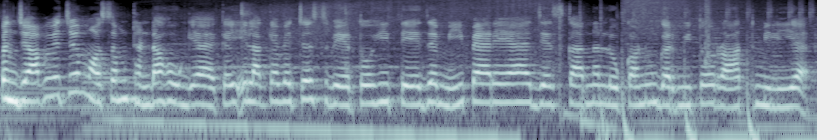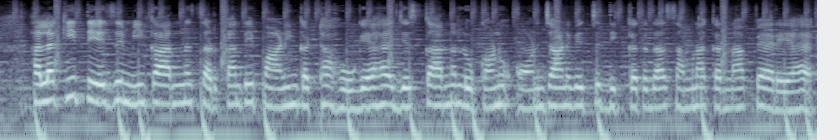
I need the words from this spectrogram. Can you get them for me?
ਪੰਜਾਬ ਵਿੱਚ ਮੌਸਮ ਠੰਡਾ ਹੋ ਗਿਆ ਹੈ। ਕਈ ਇਲਾਕਿਆਂ ਵਿੱਚ ਸਵੇਰ ਤੋਂ ਹੀ ਤੇਜ਼ ਮੀਂਹ ਪੈ ਰਿਹਾ ਹੈ, ਜਿਸ ਕਾਰਨ ਲੋਕਾਂ ਨੂੰ ਗਰਮੀ ਤੋਂ ਰਾਹਤ ਮਿਲੀ ਹੈ। ਹਾਲਾਂਕਿ ਤੇਜ਼ ਮੀਂਹ ਕਾਰਨ ਸੜਕਾਂ ਤੇ ਪਾਣੀ ਇਕੱਠਾ ਹੋ ਗਿਆ ਹੈ, ਜਿਸ ਕਾਰਨ ਲੋਕਾਂ ਨੂੰ ਆਉਣ ਜਾਣ ਵਿੱਚ ਦਿੱਕਤ ਦਾ ਸਾਹਮਣਾ ਕਰਨਾ ਪੈ ਰਿਹਾ ਹੈ।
